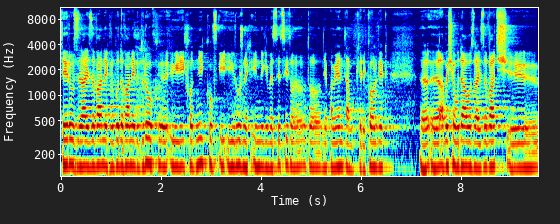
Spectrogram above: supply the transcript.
tylu zrealizowanych, wybudowanych dróg y, i chodników i, i różnych innych inwestycji, to, to nie pamiętam kiedykolwiek aby się udało zrealizować. Y,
